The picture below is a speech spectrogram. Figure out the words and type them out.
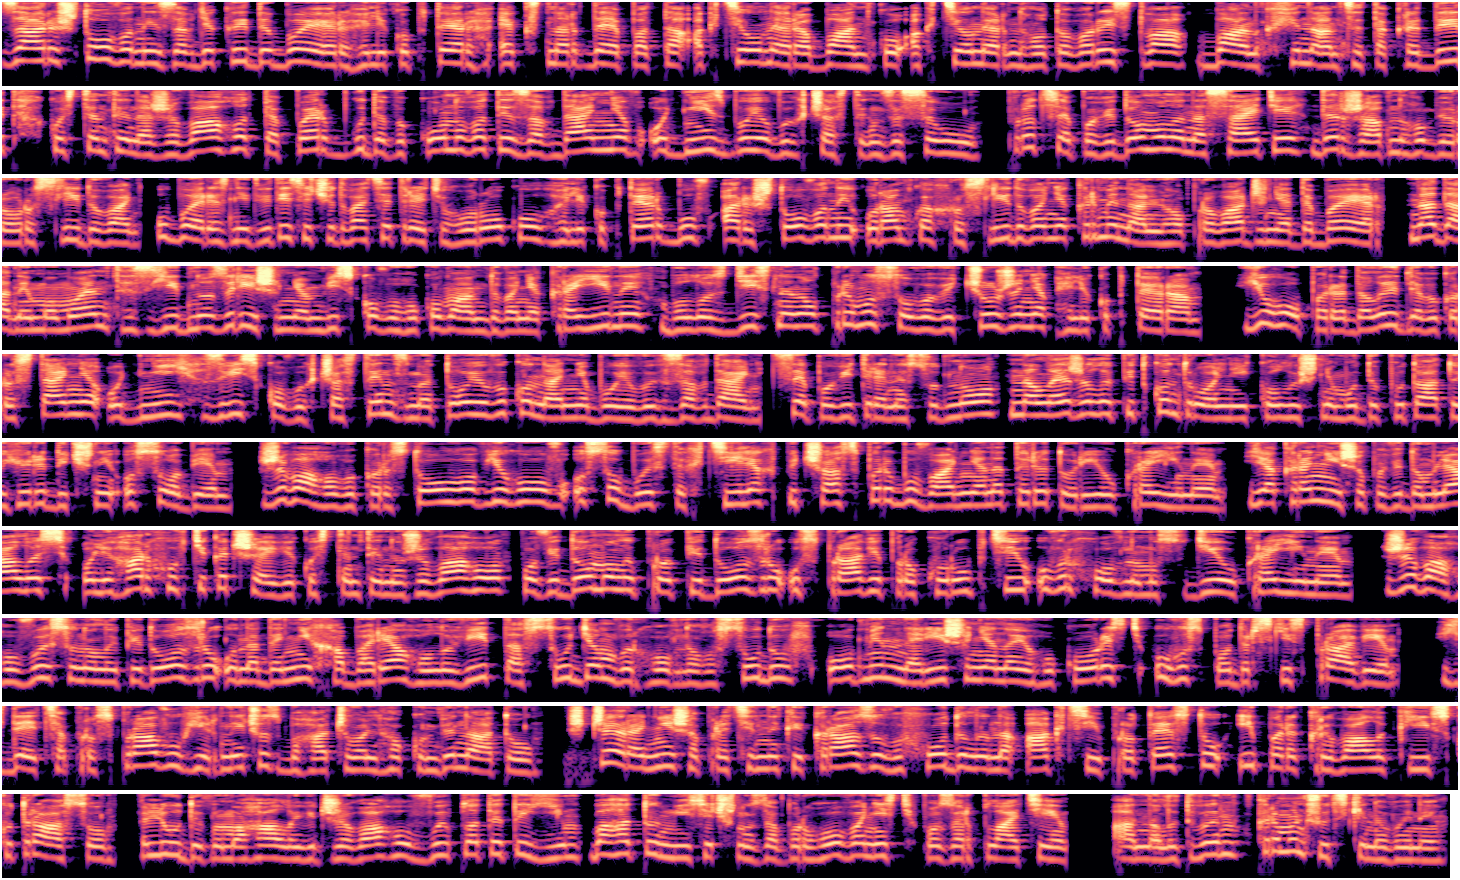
Заарештований завдяки ДБР гелікоптер екснардепа та акціонера банку акціонерного товариства Банк фінанси та кредит Костянтина Живаго тепер буде виконувати завдання в одній з бойових частин ЗСУ. Про це повідомили на сайті Державного бюро розслідувань. У березні 2023 року гелікоптер був арештований у рамках розслідування кримінального провадження ДБР. На даний момент, згідно з рішенням військового командування країни, було здійснено примусове відчуження гелікоптера. Його передали для використання одній з військових частин з метою виконання бойових завдань. Це повітряне судно належало підконтрольній колишньому депутату юридичній особі. Живаго використовував його в особистих цілях під час перебування на території України. Як раніше повідомлялось, олігарху втікачеві Костянтину Живаго повідомили про підозру у справі про корупцію у Верховному суді України. Живаго висунули підозру у наданні хабаря голові та суддям Верховного суду в обмін на рішення на його користь у господарській справі. Йдеться про справу гірничо-збагачувального комбінату. Ще раніше працівники кразу виходили на акції протесту і перекривали київську трасу. Люди вимагали від Живаго виплатити їм багатомісячну заборгованість по зарплаті. Анна Литвин, Кременчуцькі новини.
